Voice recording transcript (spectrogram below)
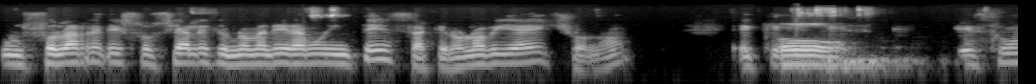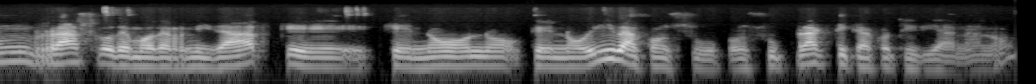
usó las redes sociales de una manera muy intensa, que no lo había hecho, ¿no? Eh, que, Oh, es, es un rasgo de modernidad que, que no, no, que no iba con su, con su práctica cotidiana, ¿no?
